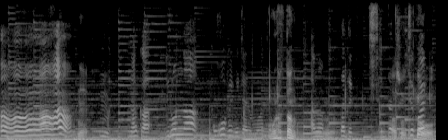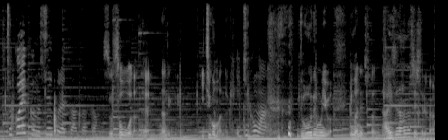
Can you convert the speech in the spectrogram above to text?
うんうんうんうんうん。ね。うん。なんかいろんなご褒美みたいなのもらったもらったの？あの、うん。だってちだあそうってチョコエッグチョコエッグのシークレット当たったもん。そそうだね。なんだっけ？いちごマンだっいちごマンけどうでもいいわ。今ねちょっとね大事な話してるから。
